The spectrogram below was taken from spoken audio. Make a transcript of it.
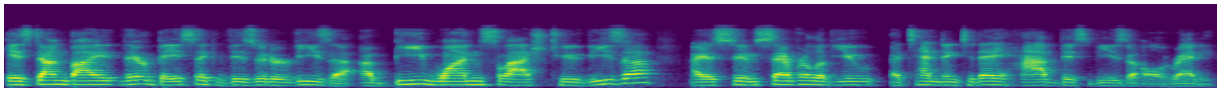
is done by their basic visitor visa, a B1 slash 2 visa. I assume several of you attending today have this visa already.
